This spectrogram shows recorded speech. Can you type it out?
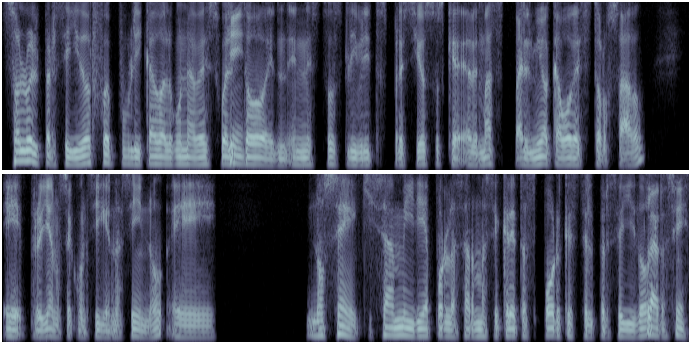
Solo el perseguidor fue publicado alguna vez suelto en, estos libritos preciosos que además el mío acabó destrozado, eh, pero ya no se consiguen así, ¿no? Eh, no sé, quizá me iría por las armas secretas porque está el perseguidor. Claro, sí.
